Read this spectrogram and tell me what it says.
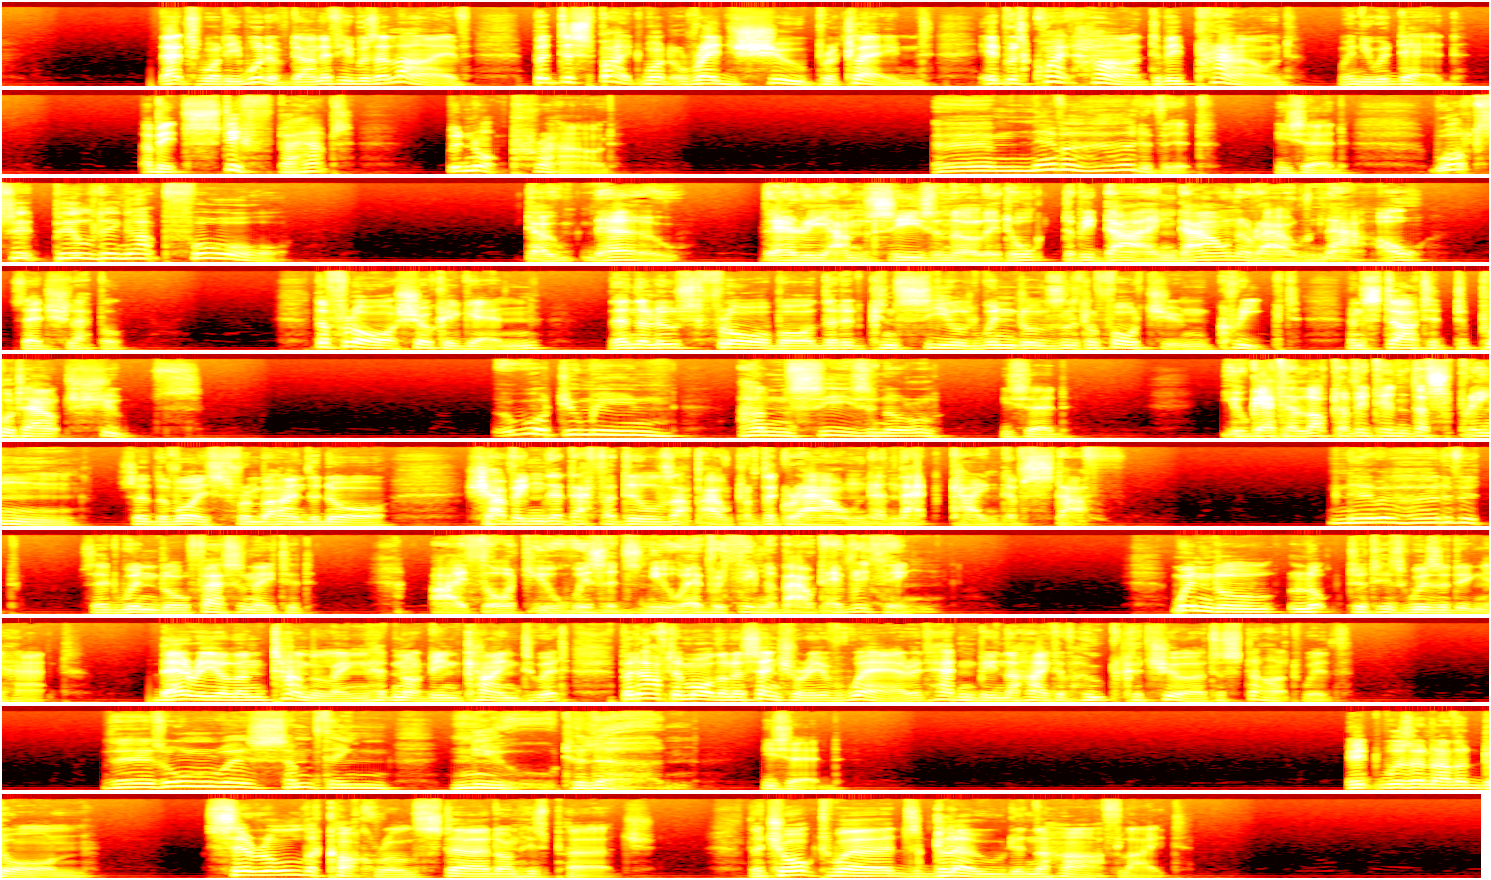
That's what he would have done if he was alive, but despite what Reg Shoe proclaimed, it was quite hard to be proud when you were dead. A bit stiff, perhaps, but not proud. Um, never heard of it, he said. What's it building up for? Don't know. Very unseasonal. It ought to be dying down around now, said Schleppel. The floor shook again. Then the loose floorboard that had concealed Windle's little fortune creaked and started to put out shoots. What do you mean, unseasonal? he said. You get a lot of it in the spring, said the voice from behind the door, shoving the daffodils up out of the ground and that kind of stuff. Never heard of it, said Windle, fascinated. I thought you wizards knew everything about everything. Windle looked at his wizarding hat. Burial and tunnelling had not been kind to it, but after more than a century of wear, it hadn't been the height of haute couture to start with. There's always something new to learn, he said. It was another dawn. Cyril the cockerel stirred on his perch. The chalked words glowed in the half-light.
